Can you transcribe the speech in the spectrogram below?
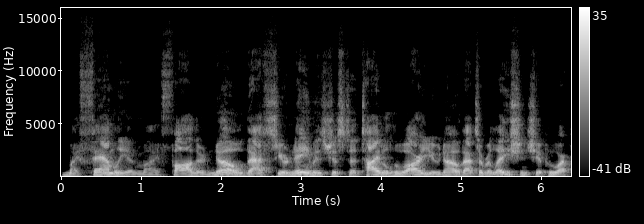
my family and my father. No, that's your name is just a title. Who are you? No, that's a relationship. Who are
